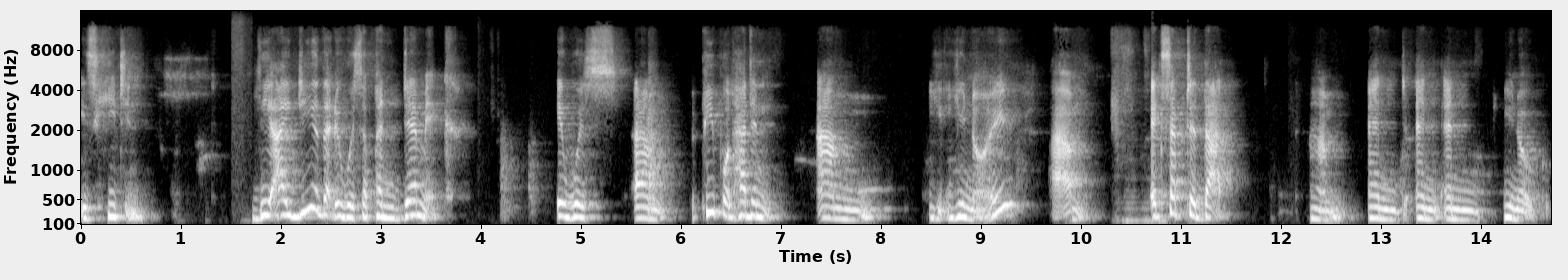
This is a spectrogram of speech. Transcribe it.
is hitting. The idea that it was a pandemic, it was um, people hadn't, um, you, you, know, um, accepted that um, and and and you know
